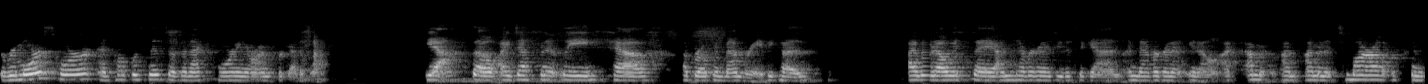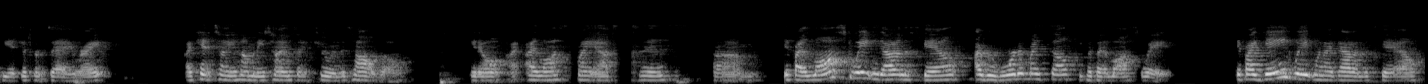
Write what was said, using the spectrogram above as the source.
the remorse, horror, and hopelessness of the next morning are unforgettable. Yeah, so I definitely have a broken memory because I would always say, I'm never going to do this again. I'm never going to, you know, I, I'm, I'm, I'm going to, tomorrow it's going to be a different day, right? I can't tell you how many times I threw in the towel though. You know, I, I lost my abstinence. Um, if I lost weight and got on the scale, I rewarded myself because I lost weight. If I gained weight when I got on the scale,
